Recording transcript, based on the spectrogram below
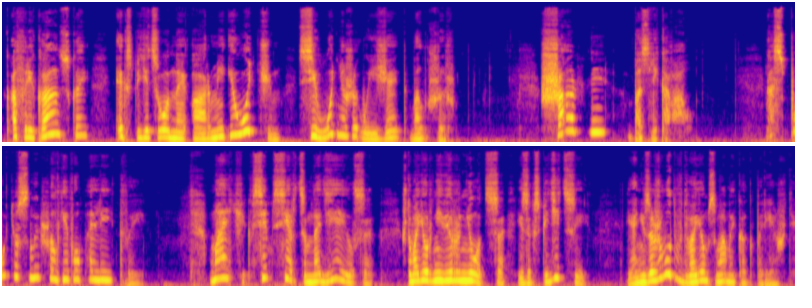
к африканской экспедиционной армии, и отчим сегодня же уезжает в Алжир. Шарль возликовал. Господь услышал его молитвы. Мальчик всем сердцем надеялся, что майор не вернется из экспедиции, и они заживут вдвоем с мамой, как прежде.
